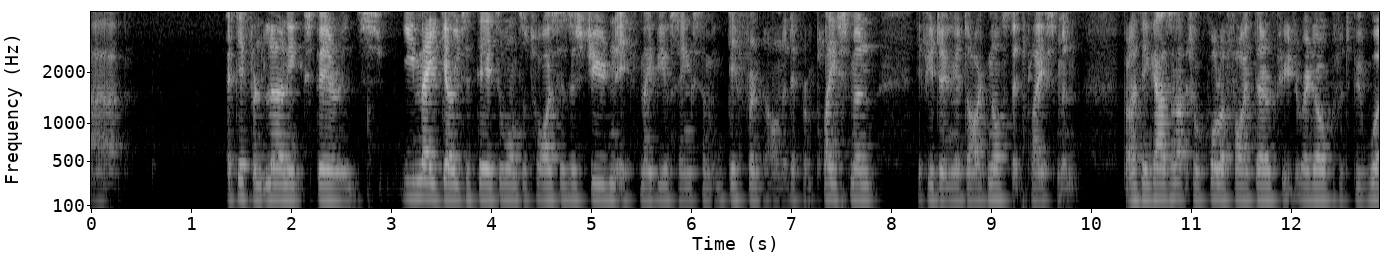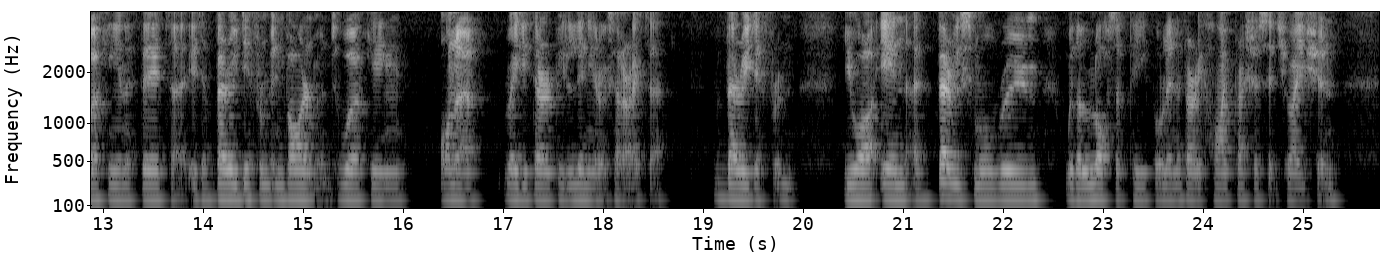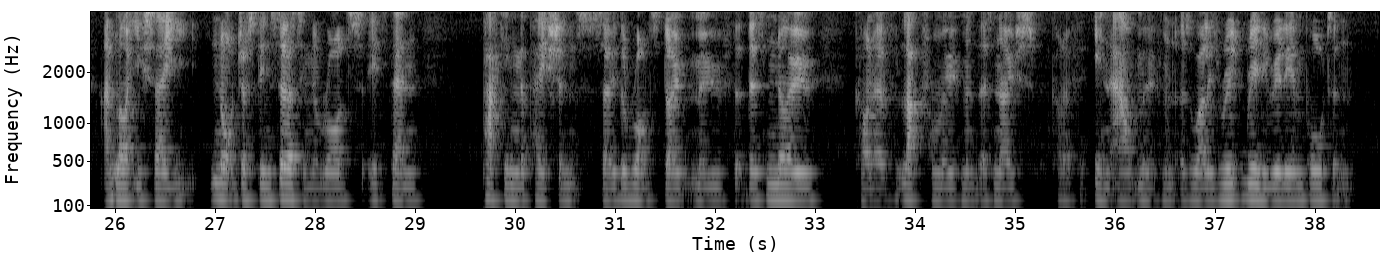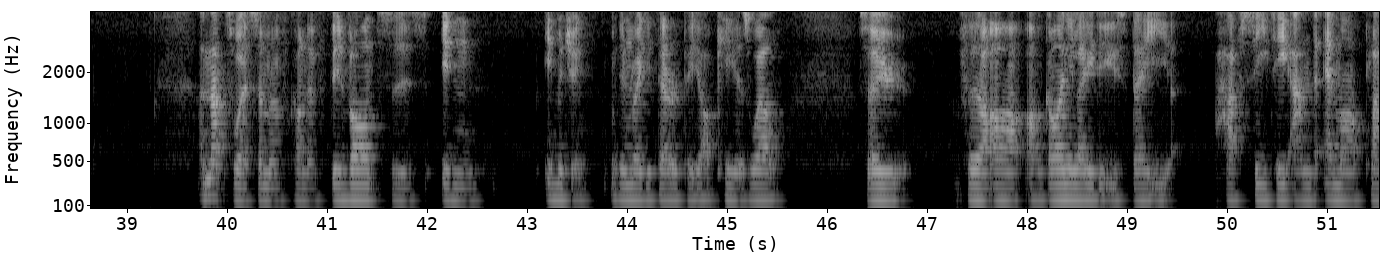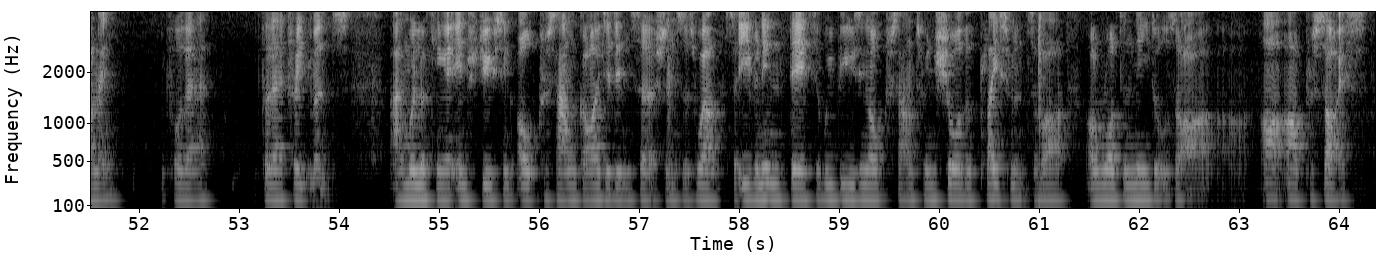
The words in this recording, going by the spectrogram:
a different learning experience. You may go to theatre once or twice as a student if maybe you're seeing something different on a different placement, if you're doing a diagnostic placement. But I think as an actual qualified therapeutic radiographer to be working in a theatre is a very different environment to working on a radiotherapy linear accelerator. Very different. You are in a very small room with a lot of people in a very high pressure situation. And like you say, not just inserting the rods, it's then packing the patients so the rods don't move, that there's no kind of lateral movement, there's no kind of in out movement as well, is re- really, really important and that's where some of kind of the advances in imaging within radiotherapy are key as well. So for our, our gynae ladies, they have CT and MR planning for their for their treatments, and we're looking at introducing ultrasound guided insertions as well. So even in theatre, we'd be using ultrasound to ensure the placements of our, our rods and needles are, are, are precise.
